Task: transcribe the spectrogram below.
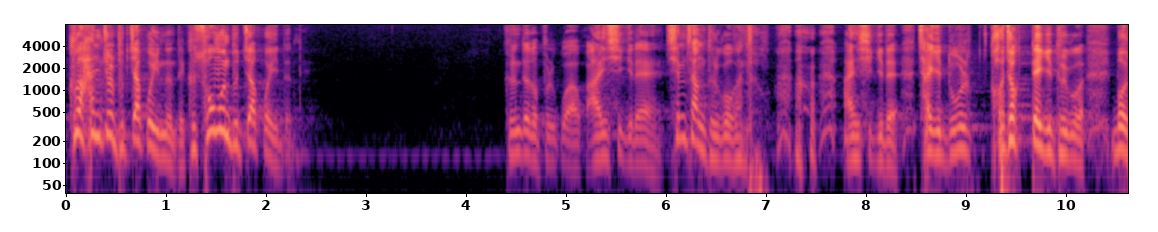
그 한 줄 붙잡고 있는데 그 소문 붙잡고 있는데 그런데도 불구하고 안식일에 침상 들고 간다고 안식일에 자기 누울 거적대기 들고 가. 뭐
